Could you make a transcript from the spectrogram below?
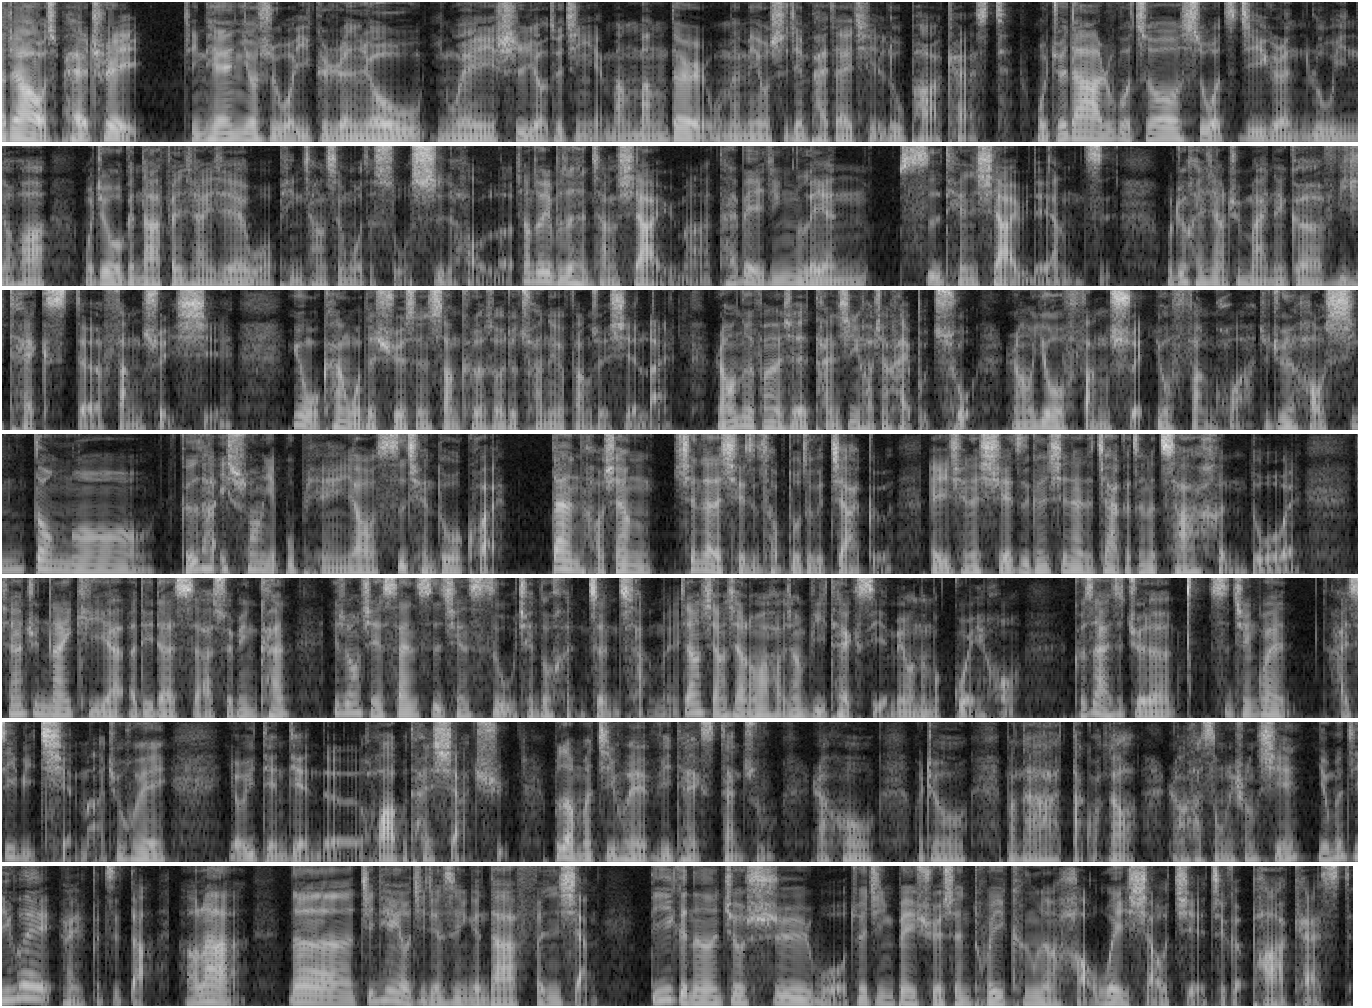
大家好，我是 Patrick，今天又是我一个人哟，因为室友最近也忙忙的，我们没有时间排在一起录 Podcast。我觉得啊，如果之后是我自己一个人录音的话，我就跟大家分享一些我平常生活的琐事好了。像最近不是很常下雨嘛，台北已经连四天下雨的样子，我就很想去买那个 VTEX 的防水鞋，因为我看我的学生上课的时候就穿那个防水鞋来，然后那个防水鞋的弹性好像还不错，然后又防水又防滑，就觉得好心动哦。可是它一双也不便宜，要四千多块。但好像现在的鞋子差不多这个价格，诶，以前的鞋子跟现在的价格真的差很多诶，现在去 Nike 啊、Adidas 啊，随便看一双鞋三四千、四五千都很正常诶。这样想想的话，好像 VTEX 也没有那么贵吼。可是还是觉得 四千块还是一笔钱嘛，就会有一点点的花不太下去。不知道有没有机会 VTEX 赞助，然后我就帮他打广告，然后他送了一双鞋，有没有机会？哎，不知道。好啦。那今天有几件事情跟大家分享。第一个呢，就是我最近被学生推坑了《好味小姐》这个 podcast。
